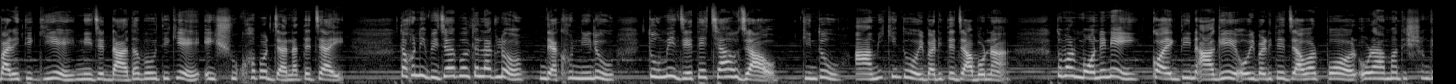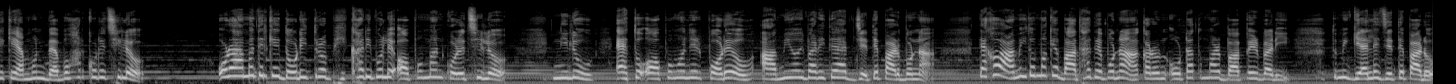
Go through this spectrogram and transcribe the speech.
বাড়িতে গিয়ে নিজের দাদা বৌদিকে এই সুখবর জানাতে চাই। তখনই বিজয় বলতে লাগল, দেখো নীলু, তুমি যেতে চাও, যাও। কিন্তু আমি কিন্তু ওই বাড়িতে যাব না। তোমার মনে নেই কয়েকদিন আগে ওই বাড়িতে যাওয়ার পর ওরা আমাদের সঙ্গে কেমন ব্যবহার করেছিল? ওরা আমাদেরকে দরিদ্র ভিখারি বলে অপমান করেছিল। নীলু, এত অপমানের পরেও আমি ওই বাড়িতে আর যেতে পারব না। দেখো, আমি তোমাকে বাধা দেব না, কারণ ওটা তোমার বাপের বাড়ি। তুমি গেলে যেতে পারো,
